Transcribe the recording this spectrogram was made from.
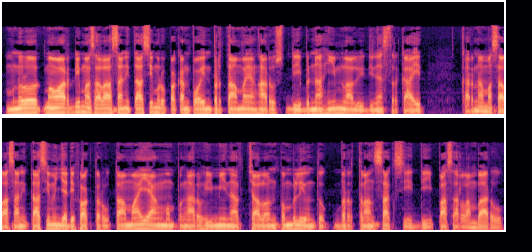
Menurut Mawardi, masalah sanitasi merupakan poin pertama yang harus dibenahi melalui dinas terkait, karena masalah sanitasi menjadi faktor utama yang mempengaruhi minat calon pembeli untuk bertransaksi di pasar Lambaru.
